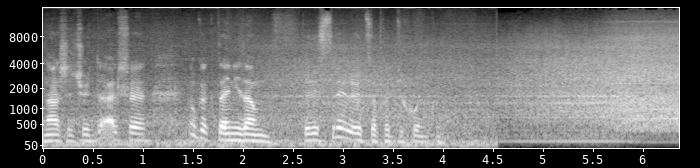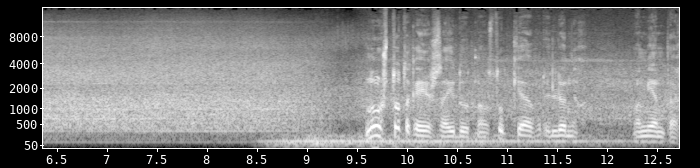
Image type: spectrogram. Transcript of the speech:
наши чуть дальше. Ну, как-то они там перестреливаются потихоньку. Ну, что-то, конечно, идут на уступки в определенных моментах.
